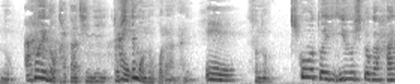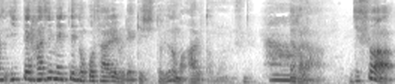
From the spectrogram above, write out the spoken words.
の声の形にとしても残らない。はい、ええー、その聞こうという人がいて初めて残される歴史というのもあると思うんですね。だから、実は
